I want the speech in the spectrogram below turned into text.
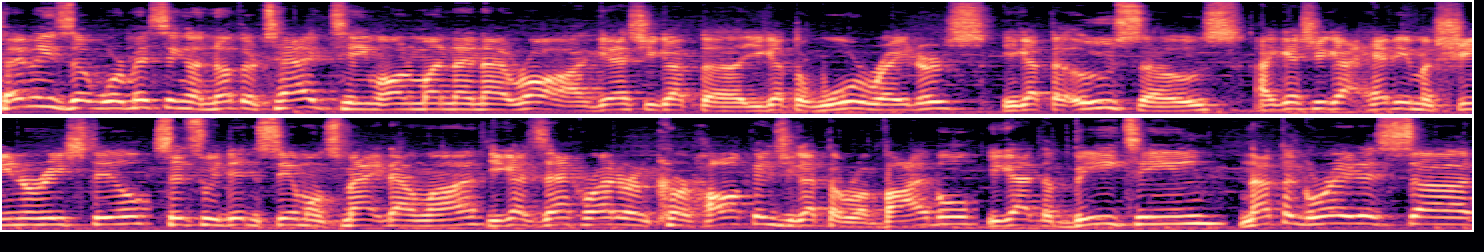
that means that we're missing another tag team on Monday Night Raw. I guess you got the you got the War Raiders, you got the Usos. I guess you got Heavy Machinery still since we didn't see them on SmackDown Live. You got Zack Ryder and Kurt Hawkins. You got the Revival. You got the B Team. Not the greatest uh,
